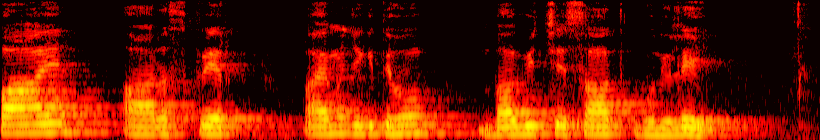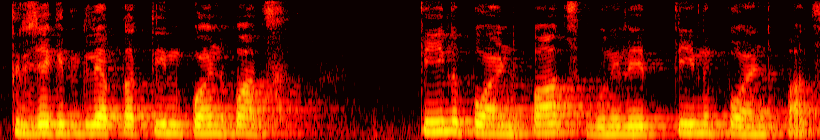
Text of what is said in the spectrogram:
पाय आर स्क्वेअर पाय म्हणजे किती हो? बावीसशे सात गुणिले. त्रिजा किती दिली आपला? तीन पॉईंट पाच. तीन पॉईंट पाच गुणिले तीन पॉईंट पाच.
